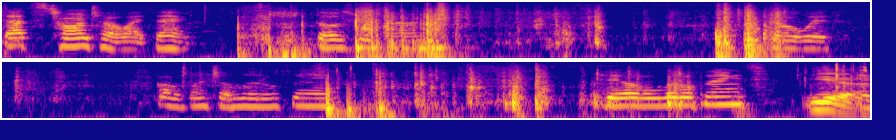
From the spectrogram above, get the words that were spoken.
that's Tonto, I think. Those would, um, go with oh, a bunch of little things. Pill little things. Yeah,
